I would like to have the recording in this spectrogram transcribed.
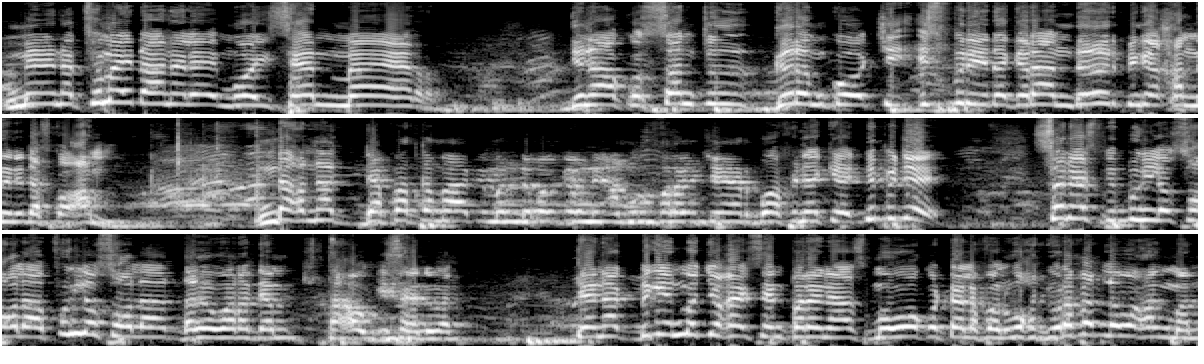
mais nag fi may daanelee mooy seen maire dinaa ko sant gërëm ko ci esprit de grandeur bi nga xam ne ni daf ko am ndax nag département bi man dama gëm ne amul frontière boo fi nekkee député jeunesse bi bu ñu la soxlaa fu ñu la soxlaa da nga war a dem taxaw gi seen wet te nag bi ngeen ma joxee seen parrainage ma woo ko téléphone wax ju rafet la wax ak man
